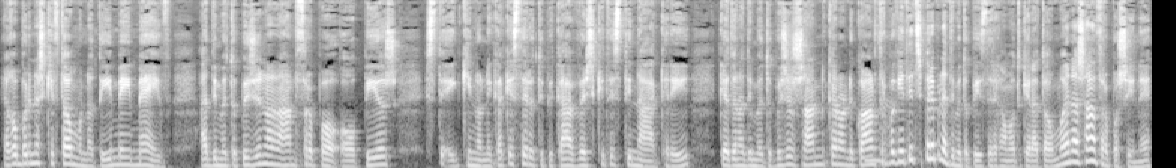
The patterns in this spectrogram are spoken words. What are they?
εγώ μπορεί να σκεφτόμουν ότι είμαι η Maeve. Αντιμετωπίζω έναν άνθρωπο ο οποίος κοινωνικά και στερεοτυπικά βρίσκεται στην άκρη και τον αντιμετωπίζω σαν κανονικό άνθρωπο. Γιατί έτσι πρέπει να αντιμετωπίζεται, ρε γαμό το κερατό μου. Ένας άνθρωπος είναι.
